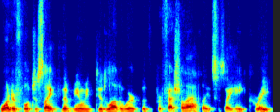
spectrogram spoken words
wonderful. Just like that, you know, we did a lot of work with professional athletes. It's like hey, great,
